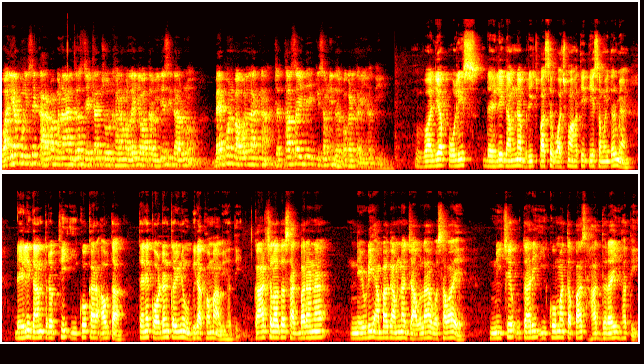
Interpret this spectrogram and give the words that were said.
વાલિયા પોલીસે કારમાં બનાવેલ દસ જેટલા ચોરખાનામાં લઈ જવાતા વિદેશી દારૂનો બે પોઈન્ટ બાવન લાખના જથ્થા સહિત એક કિસમની ધરપકડ કરી હતી. વાલિયા પોલીસ દહેલી ગામના બ્રિજ પાસે વોચમાં હતી તે સમય દરમિયાન દહેલી ગામ તરફથી ઇકો કાર આવતા તેને કોર્ડન કરીને ઊભી રાખવામાં આવી હતી. કાર ચલાવતા સાગબારાના નેવડી આંબા ગામના જાવલા વસાવાએ નીચે ઉતારી ઇકોમાં તપાસ હાથ ધરાઈ હતી.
